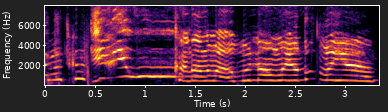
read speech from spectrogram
kaç kaç. Geliyor. Kanalıma abone olmayı unutmayın.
